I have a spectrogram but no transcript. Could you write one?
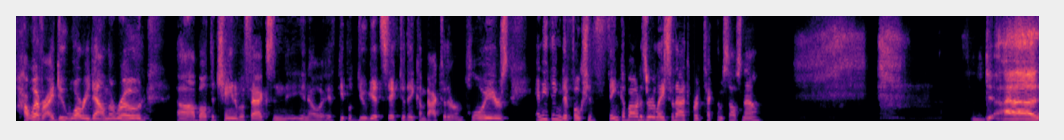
However, I do worry down the road uh, about the chain of effects, and you know, if people do get sick, do they come back to their employers? Anything that folks should think about as it relates to that to protect themselves now? Uh,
